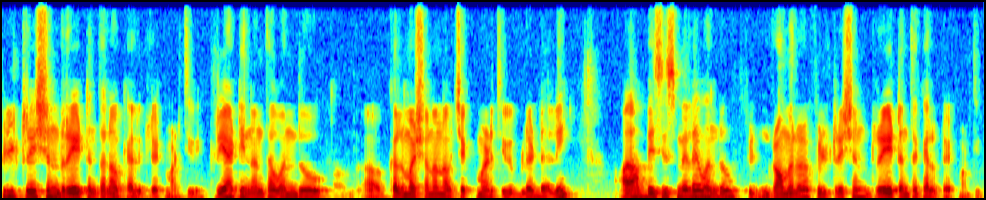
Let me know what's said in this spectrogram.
ಫಿಲ್ಟ್ರೇಷನ್ ರೇಟ್ ಅಂತ ನಾವು ಕ್ಯಾಲ್ಕುಲೇಟ್ ಮಾಡ್ತೀವಿ. ಕ್ರಿಯಾಟಿನ್ ಅಂತ ಒಂದು ಕಲ್ಮಶನ ನಾವು ಚೆಕ್ ಮಾಡ್ತೀವಿ ಬ್ಲಡ್ಡಲ್ಲಿ ಆ ಬೇಸಿಸ್ ಮೇಲೆ ಒಂದು ಗ್ರಾಮನರ್ ಫಿಲ್ಟ್ರೇಷನ್ ರೇಟ್ ಅಂತ ಕ್ಯಾಲ್ಕುಲೇಟ್ ಮಾಡ್ತೀವಿ.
